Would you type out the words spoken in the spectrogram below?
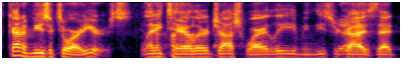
it's kind of music to our ears. Lenny Taylor, Josh Whyle. I mean, these are yeah. guys that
